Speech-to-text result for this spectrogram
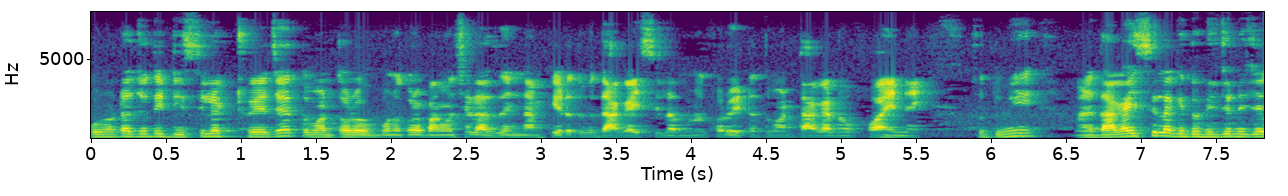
কোনোটা যদি ডিসিলেক্ট হয়ে যায়, তোমার ধরো মনে করো বাংলাদেশের রাজধানীর নাম কি, এটা তুমি দাগাইছিলা মনে করো এটা তোমার দাগানো হয় নাই। তো তুমি মানে দাগাইছিলা কিন্তু নিজে নিজে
